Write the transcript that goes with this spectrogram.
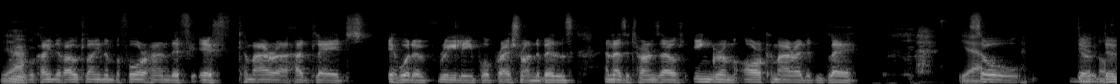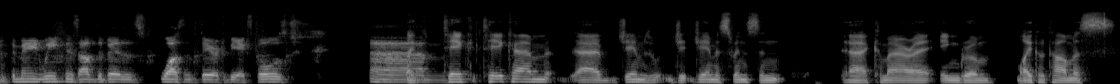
Yeah, We were kind of outlining beforehand. If if Kamara had played, it would have really put pressure on the Bills. And as it turns out, Ingram or Kamara didn't play. yeah. So the, the, the main weakness of the Bills wasn't there to be exposed. Like Um, take take um uh James J- Jameis Winston, uh Kamara, Ingram, Michael Thomas,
